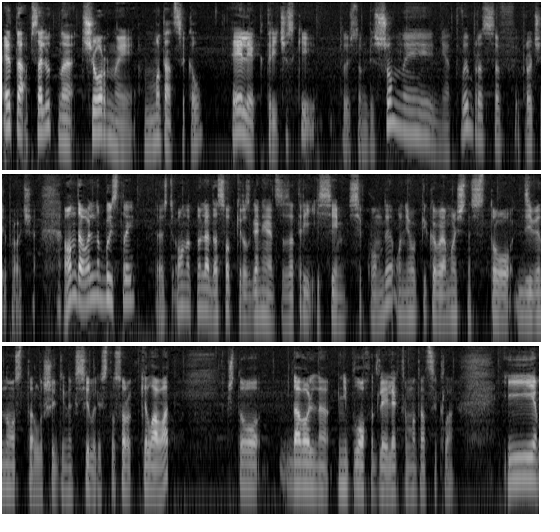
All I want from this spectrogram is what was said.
это абсолютно черный мотоцикл, электрический, то есть он бесшумный, нет выбросов и прочее, прочее. Он довольно быстрый, то есть он от 0 до сотки разгоняется за 3,7 секунды. У него пиковая мощность 190 лошадиных сил или 140 киловатт, что довольно неплохо для электромотоцикла. И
